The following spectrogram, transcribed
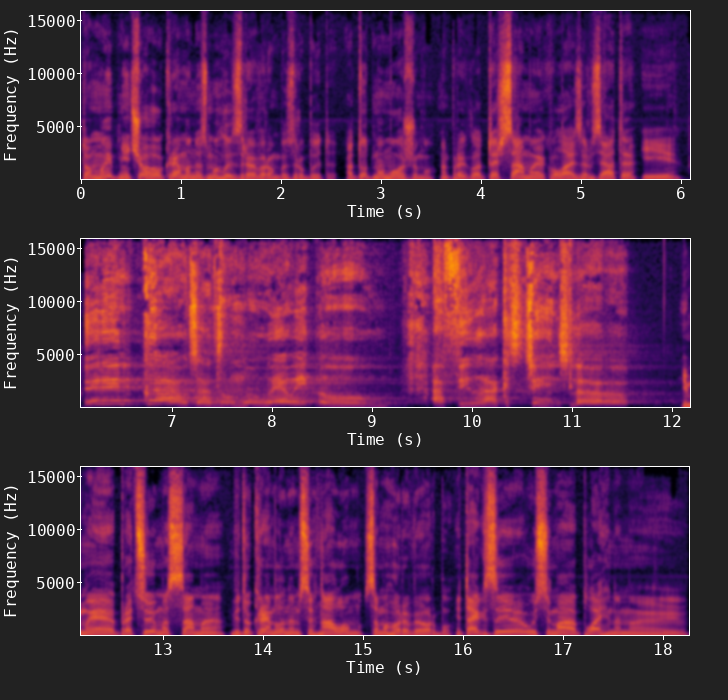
то ми б нічого окремо не змогли з ревером би зробити. А тут ми можемо, наприклад, те ж саме еквалайзер взяти і. I feel like it's changed love. І ми працюємо саме відокремленим сигналом самого ревербу. І так з усіма плагінами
